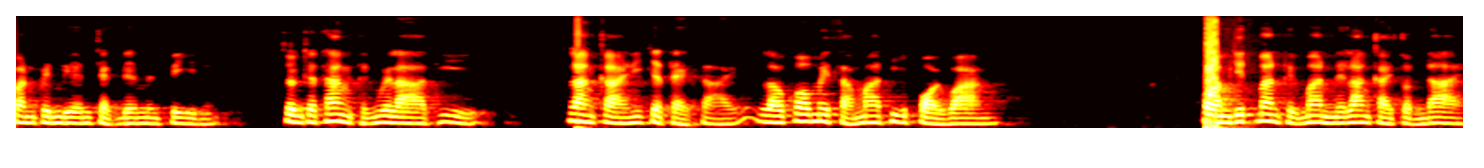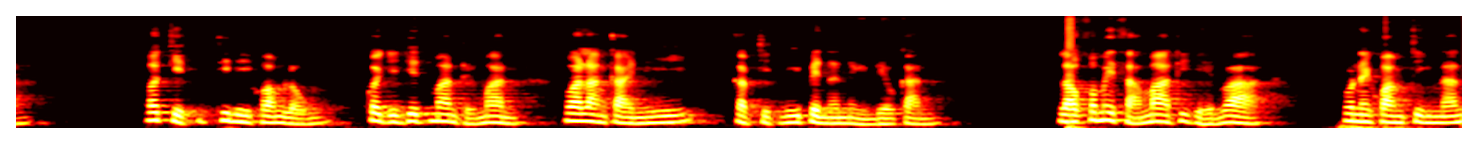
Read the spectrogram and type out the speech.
วันเป็นเดือนจากเดือนเป็นปีจนกระทั่งถึงเวลาที่ร่างกายนี้จะแตกสาย เราก็ไม่สามารถที่จะปล่อยวาง ความยึดมั่นถือมั่นในร่างกายตนได้ เพราะจิตที่มีความหลงก็จะยึดมั่นถือมั่น ว่าร่างกายนี้กับจิตนี้เป็นอันหนึ่งเดียวกัน เราก็ไม่สามารถที่จะเห็นว่าว่าในความจริงนั้น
